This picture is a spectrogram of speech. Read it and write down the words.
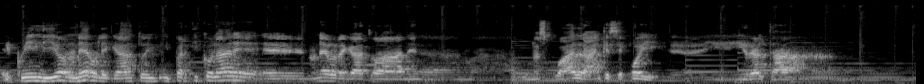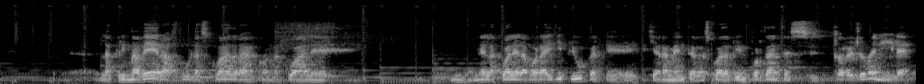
E quindi io non ero legato, in, in particolare eh, non ero legato a, a una squadra, anche se poi eh, in realtà eh, la primavera fu la squadra con la quale nella quale lavorai di più perché chiaramente è la squadra più importante del settore giovanile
